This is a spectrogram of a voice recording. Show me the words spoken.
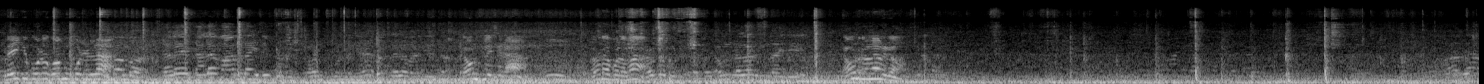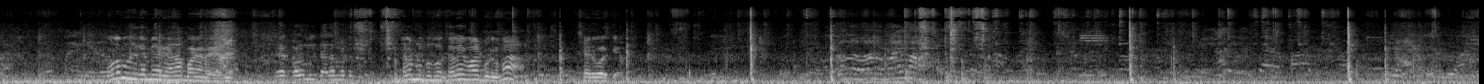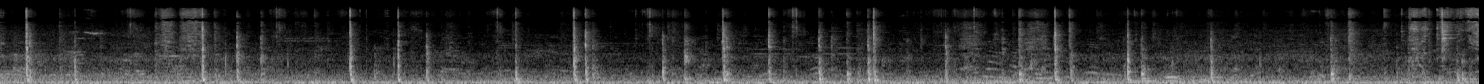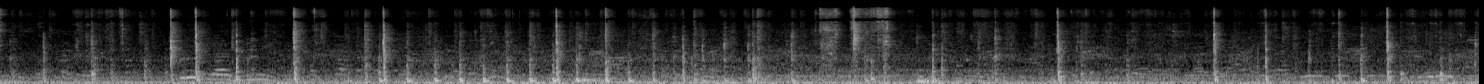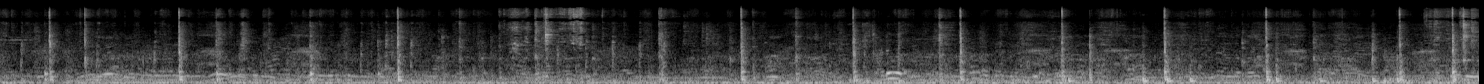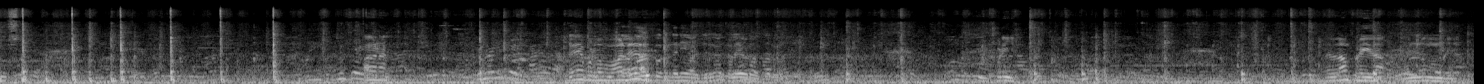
ஃப்ரைக்கு போட குழம்பு போடல தலை தலை வாங்கினா இது குழம்பு போட்டுருங்க தலை பிளேஸரா ரவுண்டா போடலாமா? ரவுண்ட் நல்லா இது? ரவுண்ட் நல்லா இருக்கும். குழம்பு கம்மியாக இருக்கு அதான் பார்க்குறேன். குழம்புக்கு தலை மட்டும் போடு. தலைமை இப்போ தலையை மாடு போடுமா சரி ஓகே வாங்கண்ணா தனியாக போடலாமா வால் வால் பக்கம் தனியாக வச்சிருங்க தலையோட வச்சிருங்க பிடிங்க இதெல்லாம் ஃப்ரை தான் ஒன்றும் முடியாது.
